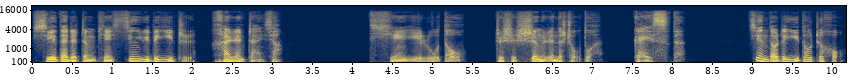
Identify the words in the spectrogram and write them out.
携带着整片星域的意志，悍然斩下。天意如刀，这是圣人的手段。该死的！见到这一刀之后。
